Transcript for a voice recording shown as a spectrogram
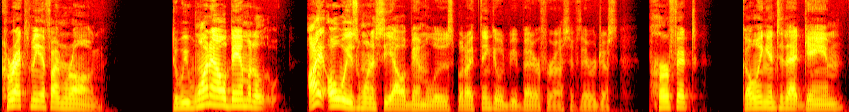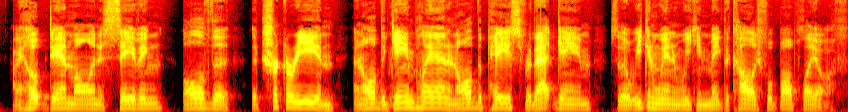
Correct me if I'm wrong. Do we want Alabama to I always want to see Alabama lose, but I think it would be better for us if they were just perfect going into that game. I hope Dan Mullen is saving all of the the trickery and and all of the game plan and all of the pace for that game so that we can win and we can make the college football playoff.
